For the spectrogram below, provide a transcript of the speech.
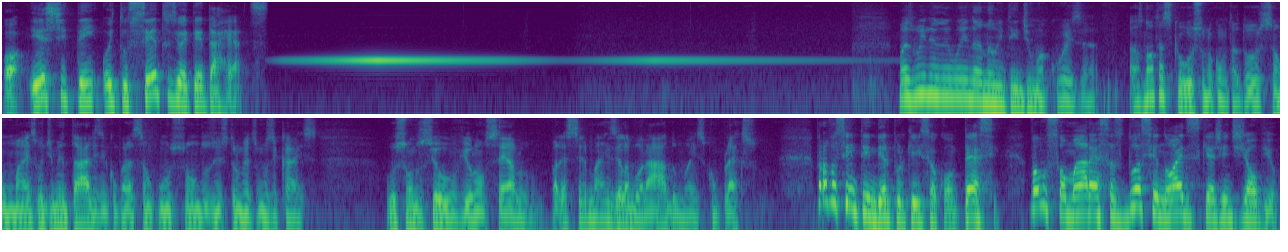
Ó, este tem 880 Hz. Mas, William, eu ainda não entendi uma coisa. As notas que eu ouço no computador são mais rudimentares em comparação com o som dos instrumentos musicais. O som do seu violoncelo parece ser mais elaborado, mais complexo. Para você entender por que isso acontece, vamos somar essas duas senoides que a gente já ouviu.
